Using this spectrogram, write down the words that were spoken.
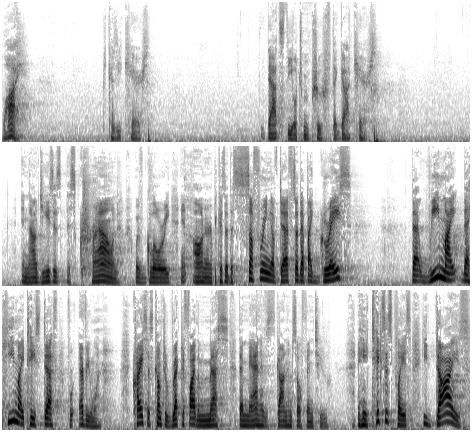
Why? Because He cares. That's the ultimate proof that God cares. And now Jesus is crowned with glory and honor because of the suffering of death, so that by grace that we might that he might taste death for everyone. Christ has come to rectify the mess that man has gotten himself into. And he takes his place, he dies,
